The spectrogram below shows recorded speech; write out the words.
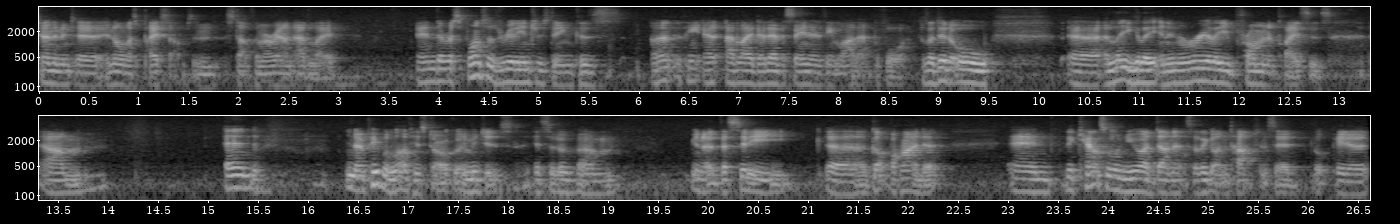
turned them into enormous paste ups and stuck them around Adelaide. And the response was really interesting because I don't think Adelaide had ever seen anything like that before. Because I did it all uh, illegally and in really prominent places. Um, and you know, people love historical images. It's sort of, um, you know, the city uh, got behind it, and the council knew I'd done it, so they got in touch and said, "Look, Peter,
